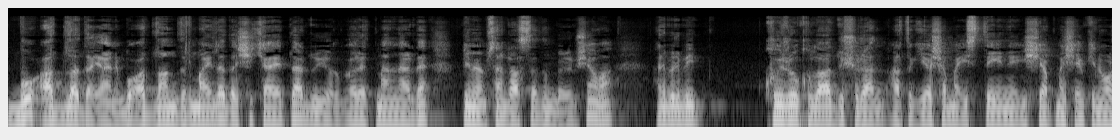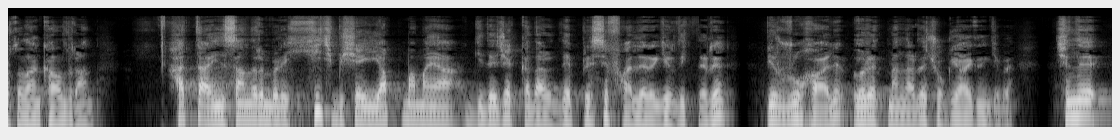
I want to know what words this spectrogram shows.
bu adla da yani bu adlandırmayla da şikayetler duyuyorum öğretmenlerde. Bilmiyorum sen rastladın böyle bir şey ama hani böyle bir kuyruğu kulağa düşüren, artık yaşama isteğini, iş yapma şevkini ortadan kaldıran, hatta insanların böyle hiçbir şey yapmamaya gidecek kadar depresif hallere girdikleri bir ruh hali öğretmenlerde çok yaygın gibi. Şimdi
